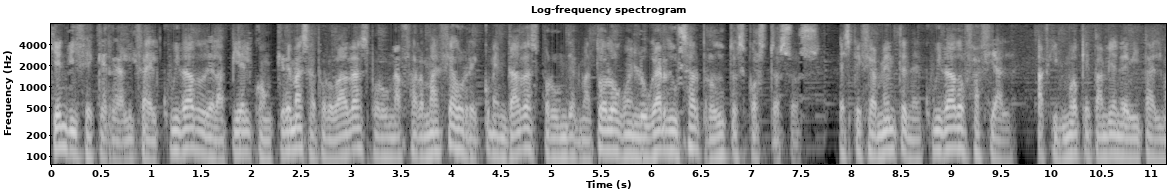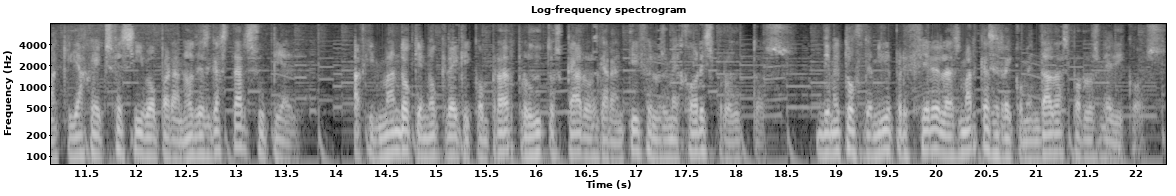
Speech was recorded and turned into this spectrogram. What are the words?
quien dice que realiza el cuidado de la piel con cremas aprobadas por una farmacia o recomendadas por un dermatólogo en lugar de usar productos costosos, especialmente en el cuidado facial, afirmó que también evita el maquillaje excesivo para no desgastar su piel. Afirmando que no cree que comprar productos caros garantice los mejores productos. Demet Özdemir prefiere las marcas recomendadas por los médicos,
